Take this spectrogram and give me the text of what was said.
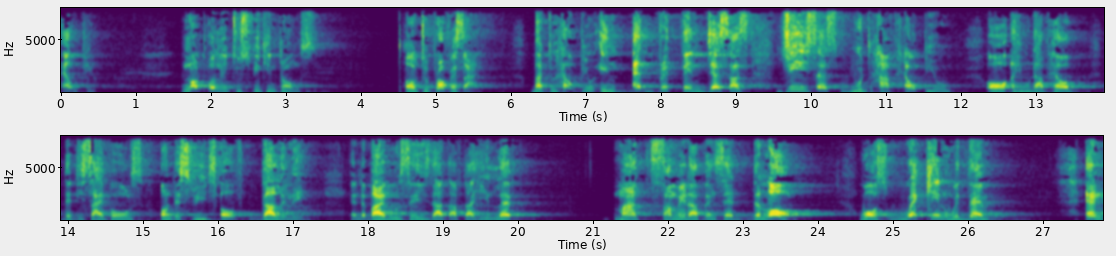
help you. Not only to speak in tongues or to prophesy, but to help you in everything, just as Jesus would have helped you or he would have helped the disciples on the streets of Galilee. And the Bible says that after he left, Mark summed it up and said, The Lord was working with them and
